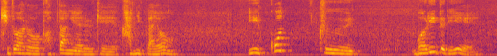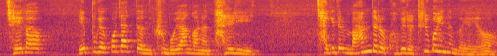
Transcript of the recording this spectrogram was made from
기도하러 법당에 이렇게 가니까요. 이 꽃 그 머리들이 제가 예쁘게 꽂았던 그 모양과는 달리 자기들 마음대로 고개를 틀고 있는 거예요.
